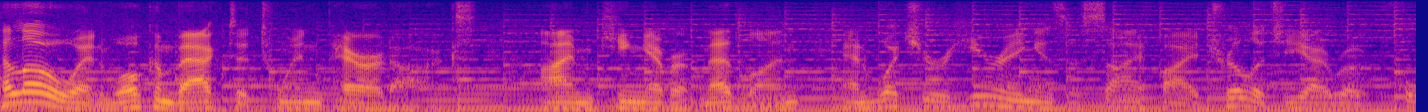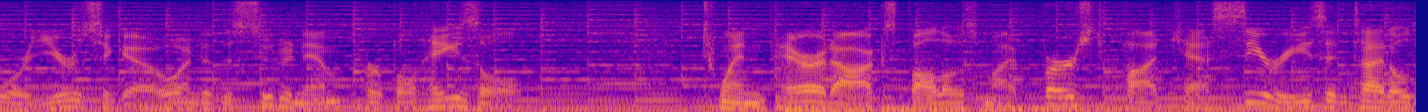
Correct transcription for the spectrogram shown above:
Hello, and welcome back to Twin Paradox. I'm King Everett Medlin, and what you're hearing is a sci fi trilogy I wrote four years ago under the pseudonym Purple Hazel. Twin Paradox follows my first podcast series entitled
